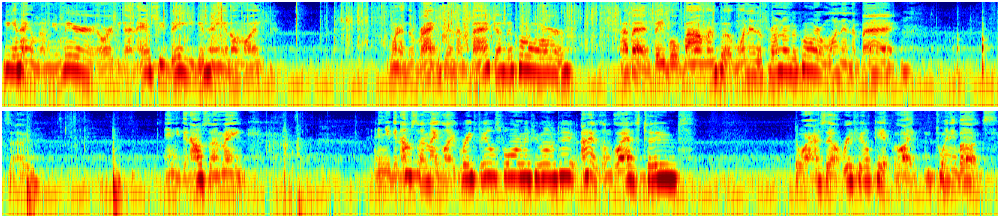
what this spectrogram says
You can hang them on your mirror, or if you got an SUV, you can hang it on like one of the racks in the back of the car. I've had people buy them and put one in the front of the car one in the back. So, and you can also make and you can also make like refills for them if you want to. I have some glass tubes to where I sell refill kit for like 20 bucks.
